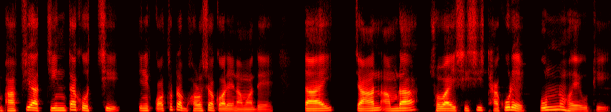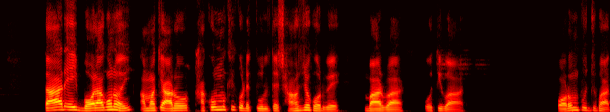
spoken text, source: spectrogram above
ভাবছি আর চিন্তা করছি তিনি কতটা ভরসা করেন আমাদের। তাই চান আমরা সবাই শ্রী ঠাকুরে পূর্ণ হয়ে উঠি। তার এই বলাগুলোই আমাকে আরও ঠাকুরমুখী করে তুলতে সাহায্য করবে বারবার, প্রতিবার। পরম পূজ্যপাত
